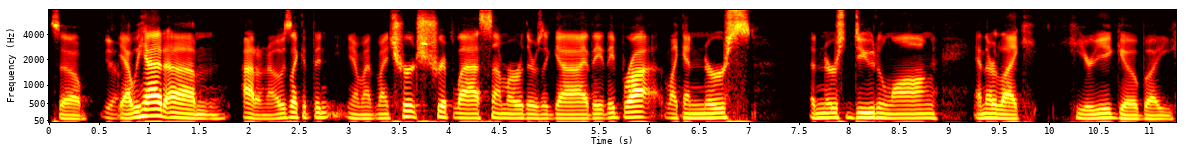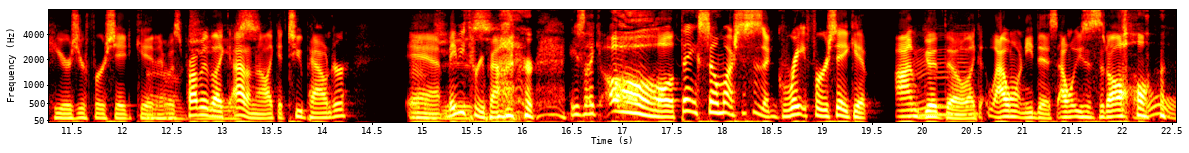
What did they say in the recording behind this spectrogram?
So Yeah. yeah, we had um I don't know it was like at the you know my, my church trip last summer. There was a guy they they brought like a nurse a nurse dude along, and they're like, "Here you go, buddy. Here's your first aid kit." And it was probably like I don't know like a two pounder. Oh, and maybe three pounder. He's like, "Oh, thanks so much. This is a great first aid kit. I'm good though. Like, mm. I won't need this. I won't use this at all." Oh,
